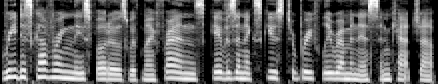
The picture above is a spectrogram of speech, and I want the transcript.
Rediscovering these photos with my friends gave us an excuse to briefly reminisce and catch up,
